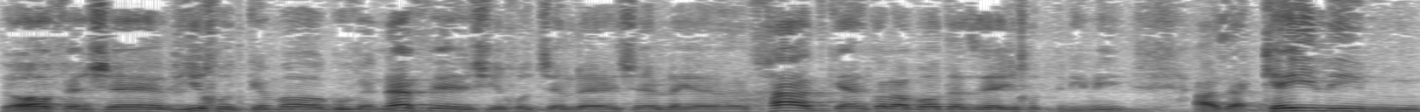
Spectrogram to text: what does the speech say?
באופן של ייחוד כמו גוף ונפש, ייחוד של, של חד, כן, כל העבוד הזה, ייחוד פנימי, אז הכלים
